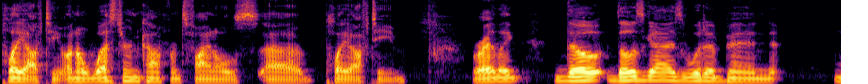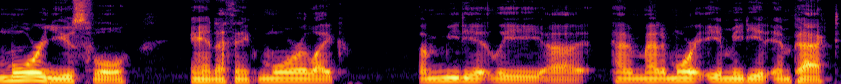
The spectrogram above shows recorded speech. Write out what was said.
playoff team, on a Western Conference Finals uh, playoff team, right? Like though those guys would have been more useful, and I think more like immediately uh, had, had a more immediate impact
